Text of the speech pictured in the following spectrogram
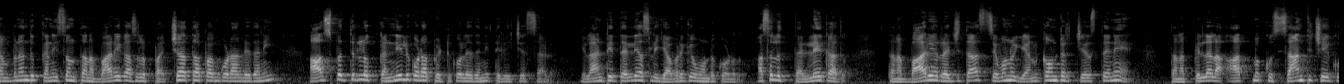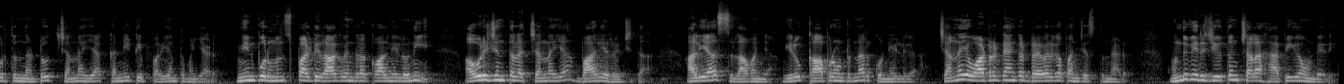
చంపినందుకు కనీసం తన భార్యకు అసలు పశ్చాత్తాపం కూడా లేదని ఆసుపత్రిలో కన్నీళ్ళు కూడా పెట్టుకోలేదని తెలియచేశాడు. ఇలాంటి తల్లి అసలు ఎవరికీ ఉండకూడదు. అసలు తల్లే కాదు. తన భార్య రజిత శివను ఎన్కౌంటర్ చేస్తేనే తన పిల్లల ఆత్మకు శాంతి చేకూరుతుందంటూ చెన్నయ్య కన్నీటి పర్యంతమయ్యాడు. మీన్పూర్ మున్సిపాలిటీ రాఘవేంద్ర కాలనీలోని ఔరిజింతల చెన్నయ్య భార్య రజిత అలియాస్ లావణ్య. వీరు కాపురం ఉంటున్నారు కొన్నేళ్ళుగా. చెన్నయ్య వాటర్ ట్యాంకర్ డ్రైవర్గా పనిచేస్తున్నాడు. ముందు వీరి జీవితం చాలా హ్యాపీగా ఉండేది.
